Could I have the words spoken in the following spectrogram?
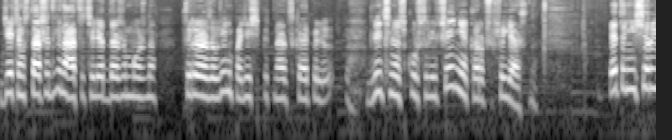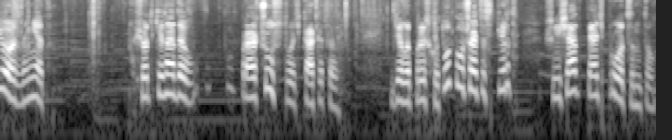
Детям старше 12 лет даже можно. 3 раза в день по 10-15 капель. Длительность курса лечения, короче, все ясно. Это несерьезно, нет. Все-таки надо прочувствовать, как это дело происходит. Тут получается спирт 65%.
